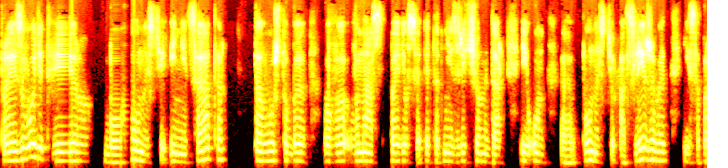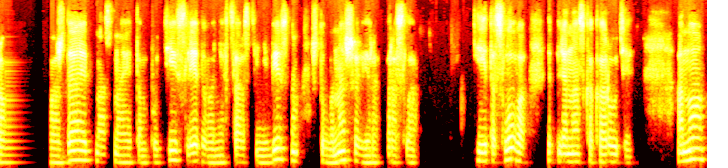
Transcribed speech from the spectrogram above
Производит веру Бог полностью инициатор того, чтобы в, в нас появился этот неизреченный дар, и Он э, полностью отслеживает и сопровождает нас на этом пути следования в Царстве Небесном, чтобы наша вера росла. И это слово для нас как орудие. Оно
